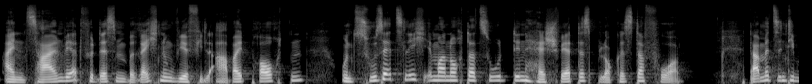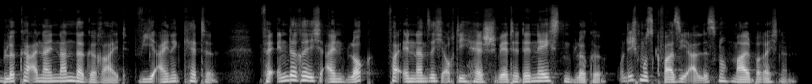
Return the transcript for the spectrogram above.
einen Zahlenwert, für dessen Berechnung wir viel Arbeit brauchten und zusätzlich immer noch dazu den Hashwert des Blockes davor. Damit sind die Blöcke aneinandergereiht, wie eine Kette. Verändere ich einen Block, verändern sich auch die Hashwerte der nächsten Blöcke und ich muss quasi alles nochmal berechnen.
